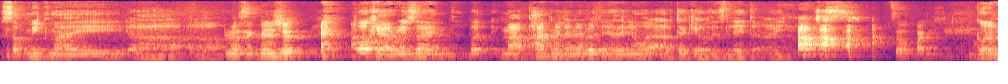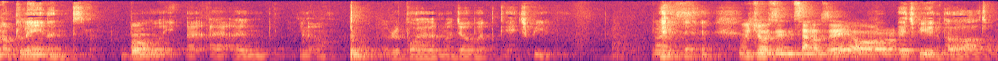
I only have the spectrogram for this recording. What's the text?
submit my. Uh, Resignation. uh, okay, I resigned, but my apartment and everything. I said, you know what? I'll take care of this later. I so funny. got on a plane and Boom. uh, and you know reported at my job at HP. Nice. Which was in San Jose or HP in Palo Alto.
